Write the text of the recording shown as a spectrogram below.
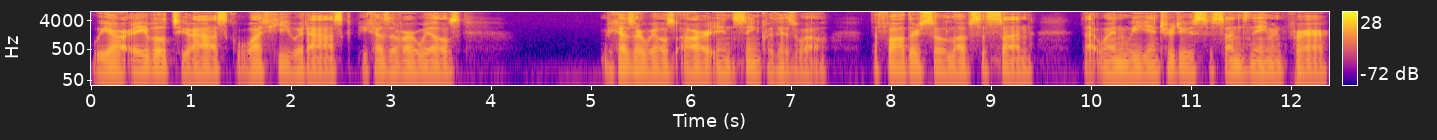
We are able to ask what he would ask because of our wills, because our wills are in sync with his will. The Father so loves the Son that when we introduce the Son's name in prayer,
